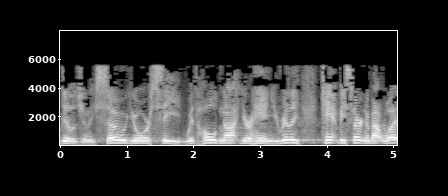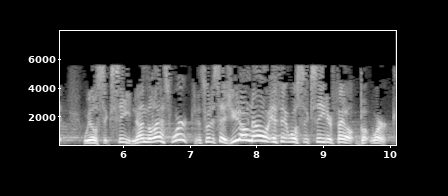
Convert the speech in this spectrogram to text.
diligently. Sow your seed. Withhold not your hand. You really can't be certain about what will succeed. Nonetheless, work. That's what it says. You don't know if it will succeed or fail, but work.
